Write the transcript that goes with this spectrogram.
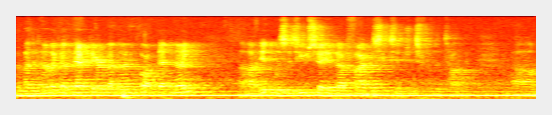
And by the time I got back there about 9 o'clock that night, uh, it was, as you say, about five or six inches from the top. Um,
